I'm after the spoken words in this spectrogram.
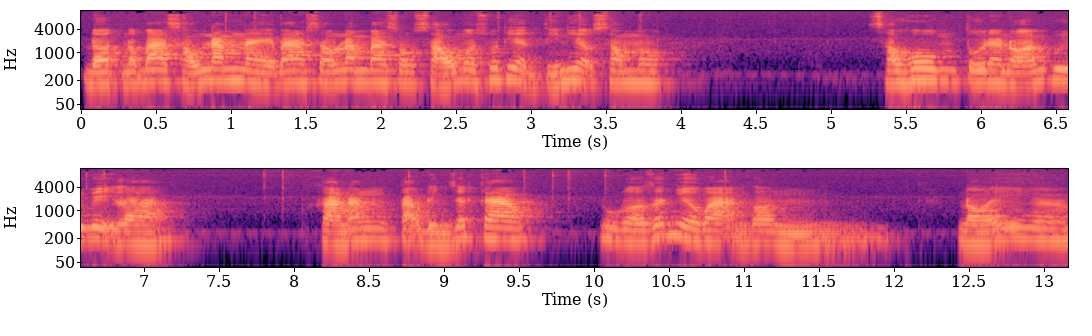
đợt nó 365 này 365 366 mà xuất hiện tín hiệu xong sau hôm, tôi đã nói với quý vị là khả năng tạo đỉnh rất cao. Lúc đó rất nhiều bạn còn nói ờ,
